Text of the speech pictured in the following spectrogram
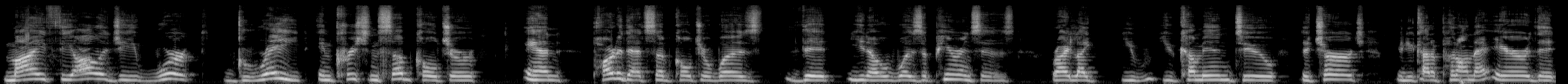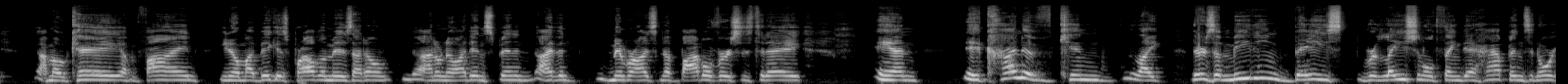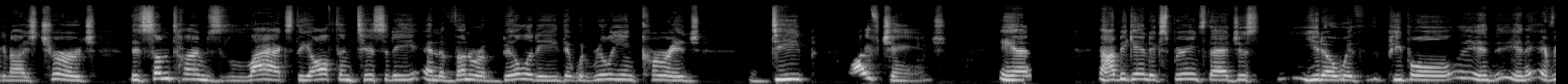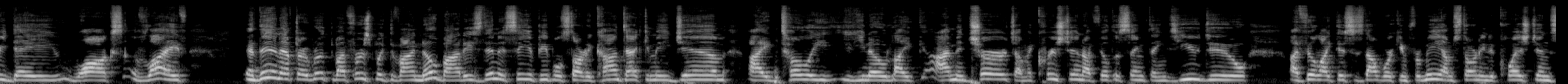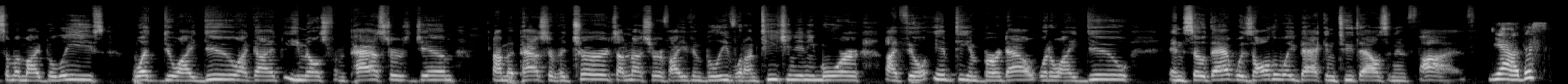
my theology worked great in Christian subculture. And part of that subculture was that, you know, was appearances, right? Like you you come into the church and you kind of put on that air that I'm okay, I'm fine. You know, my biggest problem is I don't I don't know, I didn't spend I haven't memorized enough Bible verses today. And it kind of can like there's a meeting based relational thing that happens in organized church that sometimes lacks the authenticity and the vulnerability that would really encourage deep life change. And I began to experience that just, you know, with people in, in everyday walks of life. And then after I wrote my first book, Divine Nobodies, then a sea of people started contacting me. Jim, I totally, you know, like I'm in church, I'm a Christian, I feel the same things you do. I feel like this is not working for me. I'm starting to question some of my beliefs. What do I do? I got emails from pastors, Jim. I'm a pastor of a church. I'm not sure if I even believe what I'm teaching anymore. I feel empty and burned out. What do I do? And so that was all the way back in 2005. Yeah, this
